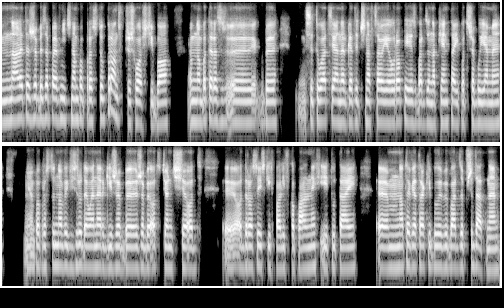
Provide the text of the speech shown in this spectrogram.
no, ale też, żeby zapewnić nam po prostu prąd w przyszłości, bo, no, bo teraz e, jakby sytuacja energetyczna w całej Europie jest bardzo napięta i potrzebujemy po prostu nowych źródeł energii, żeby, żeby odciąć się od, od rosyjskich paliw kopalnych i tutaj no, te wiatraki byłyby bardzo przydatne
